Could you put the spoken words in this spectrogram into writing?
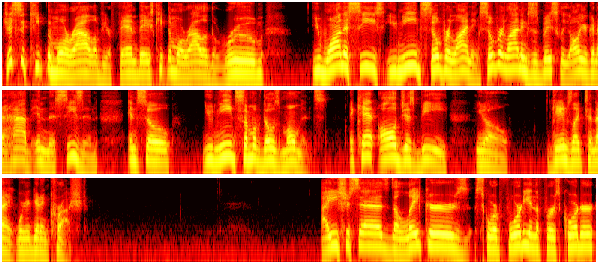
just to keep the morale of your fan base, keep the morale of the room. You want to see, you need silver linings. Silver linings is basically all you're going to have in this season. And so you need some of those moments. It can't all just be, you know, games like tonight where you're getting crushed. Aisha says the Lakers scored 40 in the first quarter.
